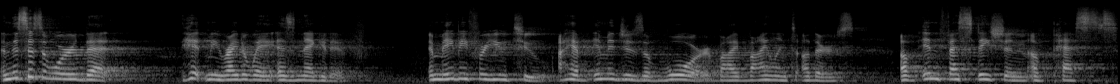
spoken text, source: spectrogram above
And this is a word that hit me right away as negative. And maybe for you too. I have images of war by violent others, of infestation of pests,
